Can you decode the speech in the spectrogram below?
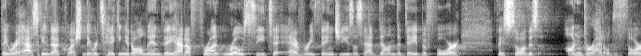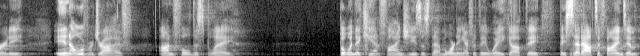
they were asking that question. They were taking it all in. They had a front row seat to everything Jesus had done the day before. They saw this unbridled authority in overdrive on full display. But when they can't find Jesus that morning after they wake up, they, they set out to find him.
